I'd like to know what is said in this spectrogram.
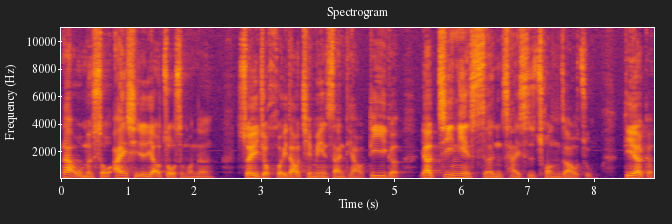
那我们守安息日要做什么呢？所以就回到前面三条：第一个，要纪念神才是创造主；第二个，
